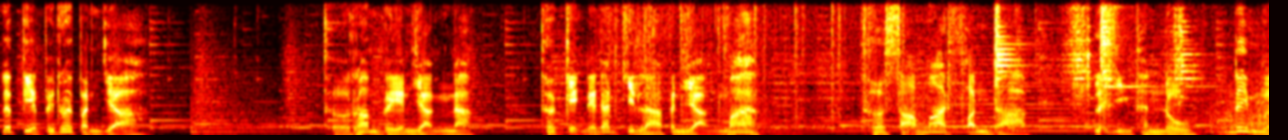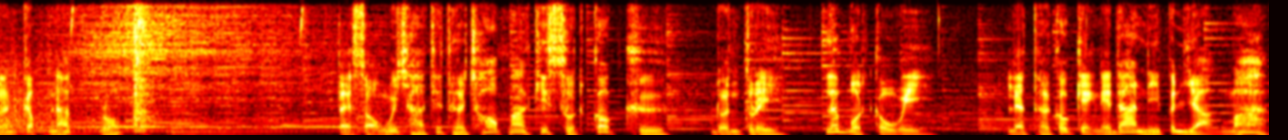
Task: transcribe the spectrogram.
และเปี่ยมไปด้วยปัญญา เธอร่ำเรียนอย่างหนัก เธอเก่งในด้านกีฬาเป็นอย่างมาก เธอสามารถฟันดาบและยิงธนูได้เหมือนกับนักรบ แต่สองวิชาที่เธอชอบมากที่สุดก็คือ ดนตรีและบทกวี และเธอก็เก่งในด้านนี้เป็นอย่างมาก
